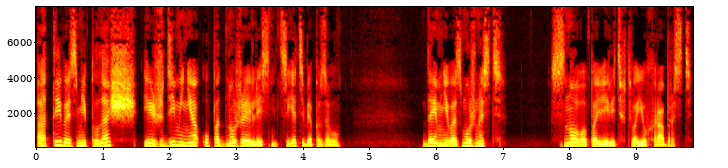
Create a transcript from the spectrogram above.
«А ты возьми плащ и жди меня у подножия лестницы, я тебя позову. Дай мне возможность снова поверить в твою храбрость».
